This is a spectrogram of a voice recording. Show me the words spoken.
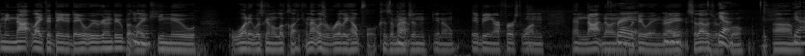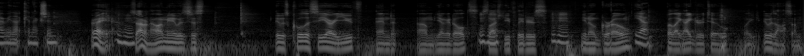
I mean, not like the day to day what we were gonna do, but Mhm. like he knew what it was gonna look like, and that was really helpful. Because imagine you know it being our first one and not knowing what we're Right. doing, Mhm. right? So that was really Yeah. cool. Um, yeah, having that connection. Right. Mhm. So I don't know. I mean, it was just it was cool to see our youth and um, young adults Mhm. slash youth leaders, Mhm. you know, grow. Yeah. But like I grew too. Like it was awesome.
